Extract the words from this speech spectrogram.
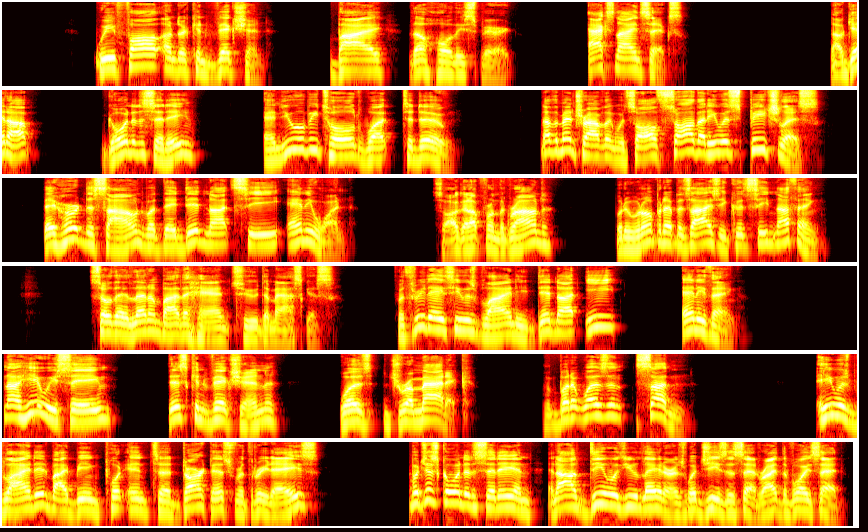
we fall under conviction by the Holy Spirit. Acts 9 6. Now get up, go into the city, and you will be told what to do. Now the men traveling with Saul saw that he was speechless. They heard the sound, but they did not see anyone. Saul got up from the ground, but when he opened up his eyes, he could see nothing. So they led him by the hand to Damascus. For three days he was blind. He did not eat anything. Now, here we see this conviction was dramatic, but it wasn't sudden. He was blinded by being put into darkness for three days. But just go into the city and, and I'll deal with you later, is what Jesus said, right? The voice said.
